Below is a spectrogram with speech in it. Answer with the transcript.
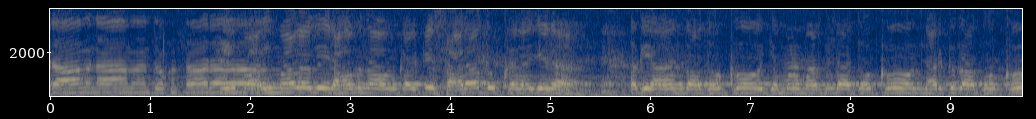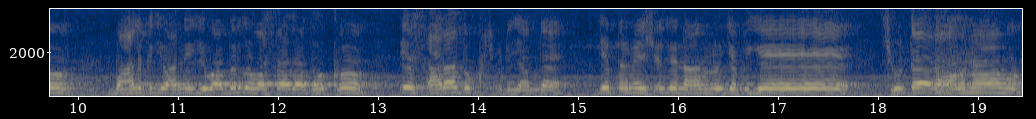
RAM ਨਾਮ ਦੁਖ ਸਾਰਾ। ਇਹ ਭਾਈ ਮਹਾਰਾਜ ਦੇ RAM ਨਾਮ ਕਰਕੇ ਸਾਰਾ ਦੁੱਖ ਹੈ ਜਿਹੜਾ। ਅਗਿਆਨ ਦਾ ਦੁੱਖ ਜੰਮਣ ਮਰਨ ਦਾ ਦੁੱਖ ਨਰਕ ਦਾ ਦੁੱਖ ਬਾਲਕ ਜਵਾਨੀ ਯੁਵਾ ਬਿਰਧ ਅਵਸਥਾ ਦਾ ਦੁੱਖ ਇਹ ਸਾਰਾ ਦੁੱਖ ਛੁੱਟ ਜਾਂਦਾ ਹੈ। ਜੇ ਪਰਮੇਸ਼ਰ ਦੇ ਨਾਮ ਨੂੰ ਜਪੀਏ ਛੂਟਾ RAM ਨਾਮ।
